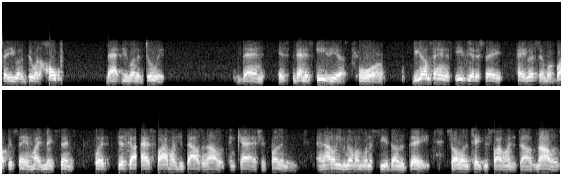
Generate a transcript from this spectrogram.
say you're going to do and hope that you're going to do it, then it's then it's easier for you get what I'm saying? It's easier to say, hey, listen, what Buck is saying might make sense, but this guy has five hundred thousand dollars in cash in front of me, and I don't even know if I'm going to see another day. So I'm going to take this five hundred thousand dollars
